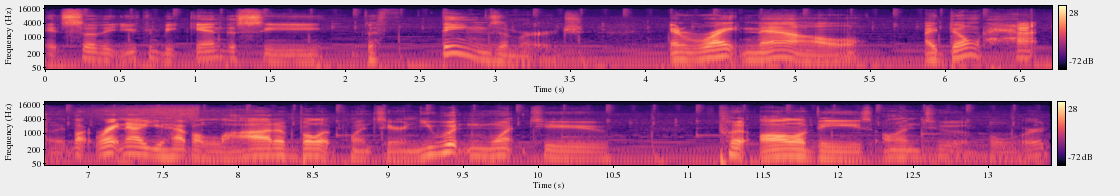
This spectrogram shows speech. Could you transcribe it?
it's so that you can begin to see the themes emerge. And right now, I don't have, right now, you have a lot of bullet points here, and you wouldn't want to put all of these onto a board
